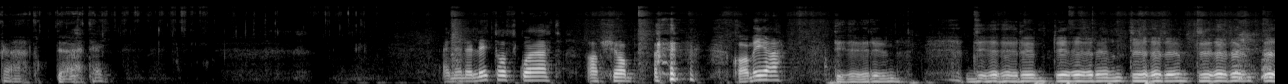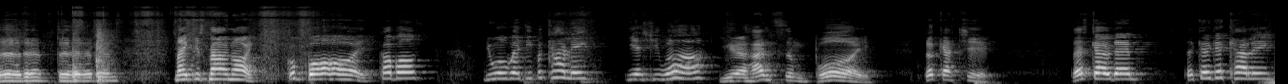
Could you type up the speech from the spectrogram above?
That's dirty. and then a little squirt of some. Come here. Make it smell nice. Good boy. Cobbles, you all ready for Callie? Yes, you are. You're a handsome boy. Look at you. Let's go then. Let's go get Callie.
